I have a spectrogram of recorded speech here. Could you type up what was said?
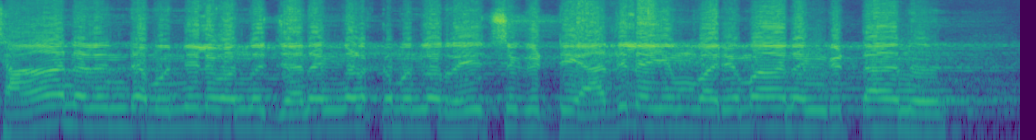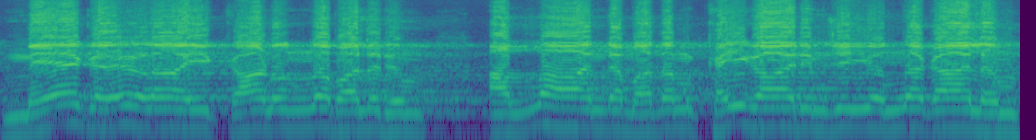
ചാനലിന്റെ മുന്നിൽ വന്ന് ജനങ്ങൾക്ക് മുന്നിൽ റീച്ച് കിട്ടി അതിലെയും വരുമാനം കിട്ടാൻ മേഖലകളായി കാണുന്ന പലരും അള്ളാന്റെ മതം കൈകാര്യം ചെയ്യുന്ന കാലം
